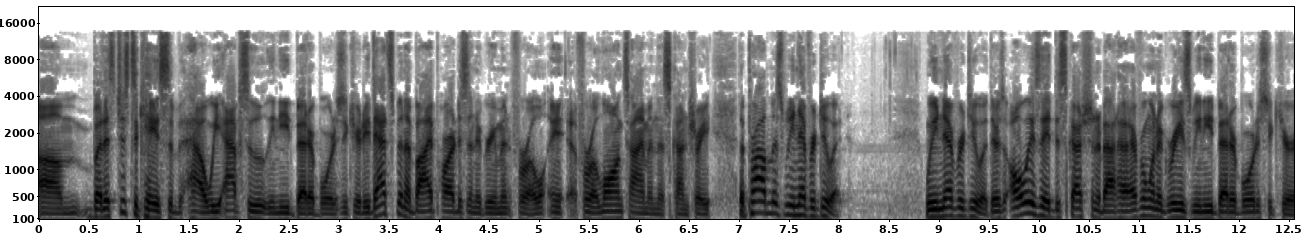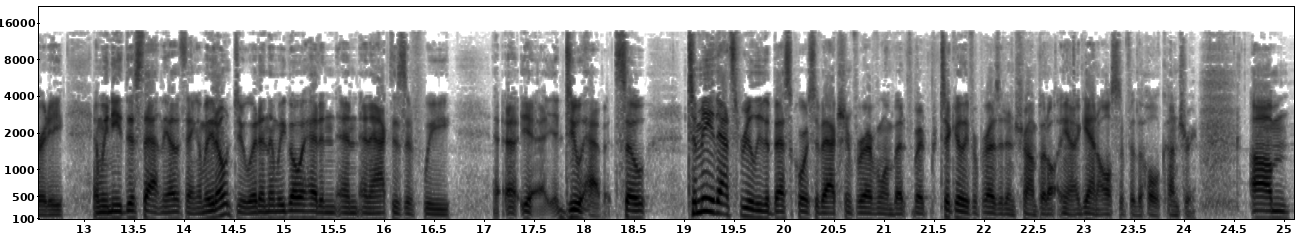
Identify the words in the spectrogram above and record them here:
Um, but it's just a case of how we absolutely need better border security. That's been a bipartisan agreement for a, for a long time in this country. The problem is we never do it. We never do it. There's always a discussion about how everyone agrees we need better border security and we need this, that, and the other thing, and we don't do it, and then we go ahead and, and, and act as if we uh, yeah, do have it. So to me, that's really the best course of action for everyone, but, but particularly for President Trump, but you know, again, also for the whole country. Um,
